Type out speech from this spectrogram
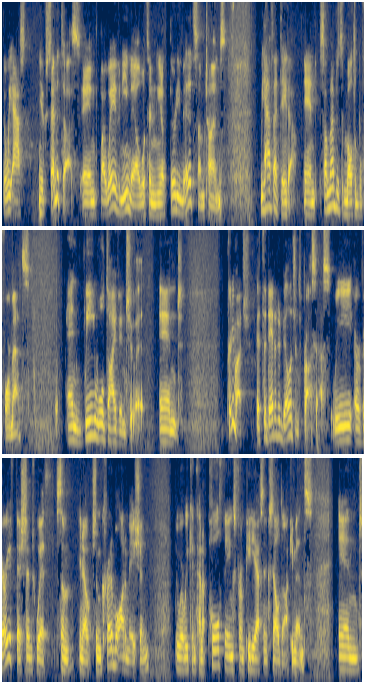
then we ask you know send it to us, and by way of an email within you know 30 minutes sometimes we have that data, and sometimes it's in multiple formats, and we will dive into it. And pretty much, it's a data due diligence process. We are very efficient with some, you know, some incredible automation where we can kind of pull things from PDFs and Excel documents, and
